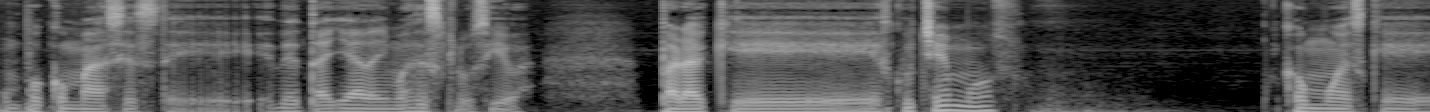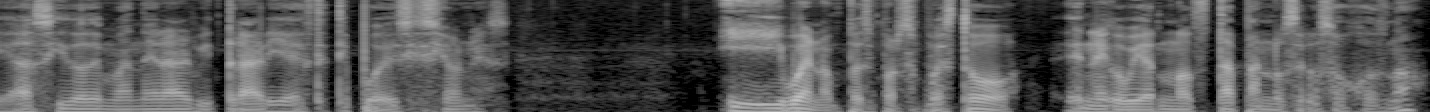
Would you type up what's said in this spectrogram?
un poco más este, detallada y más exclusiva. Para que escuchemos cómo es que ha sido de manera arbitraria este tipo de decisiones. Y bueno, pues por supuesto en el gobierno tapándose los ojos, ¿no?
